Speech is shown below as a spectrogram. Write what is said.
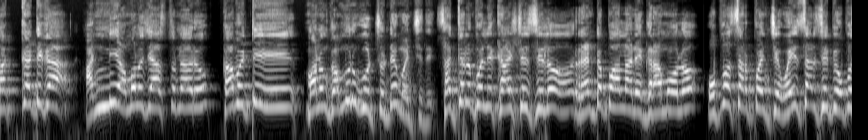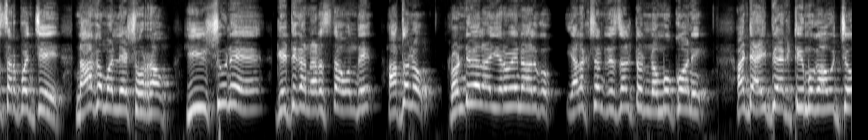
చక్కటిగా అన్ని అమలు చేస్తున్నారు. కాబట్టి మనం గమ్మును కూర్చుంటే మంచిది. సత్తెనపల్లి కాన్స్టిట్యున్సీలో రెంటపాల అనే గ్రామంలో ఉప సర్పంచ్ వైఎస్ఆర్సీపీ ఉప సర్పంచ్ నాగమల్లేశ్వరరావు ఈ ఇష్యూనే గట్టిగా నడుస్తూ ఉంది. అతను రెండు వేల ఇరవై నాలుగు ఎలక్షన్ రిజల్ట్ నమ్ముకొని అంటే ఐపీఎక్ టీము కావచ్చు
